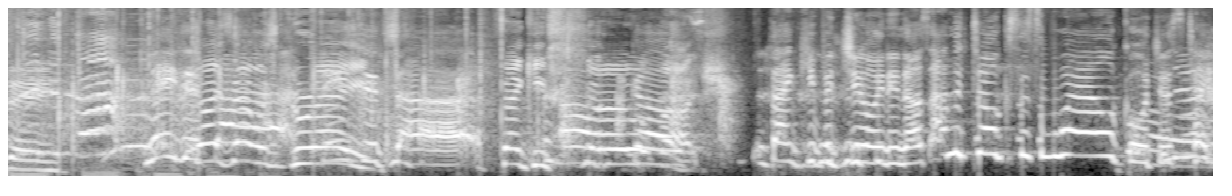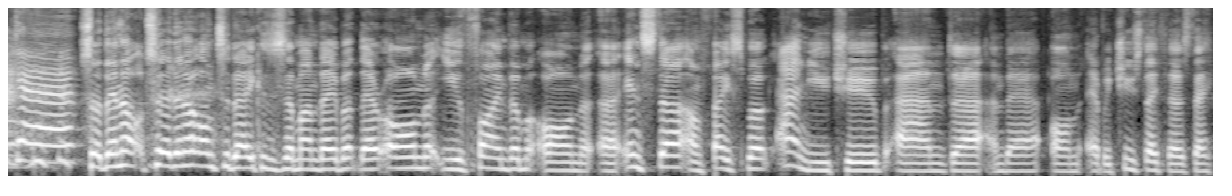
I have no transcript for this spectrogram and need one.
Amazing. Needed Guys, that was great. Needed that. Thank you so Oh, much. Thank you for joining us. And the dogs as well. Gorgeous. Take care. So they're not uh, they're not on today because it's a Monday, but they're on. You find them on uh, Insta, on Facebook, and YouTube, and uh, and they're on every Tuesday, Thursday,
